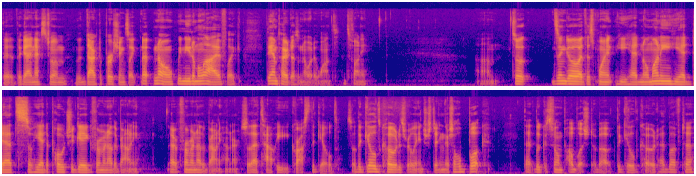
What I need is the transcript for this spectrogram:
the the guy next to him, the Doctor Pershing's like, "No, no we need him alive." Like the Empire doesn't know what it wants. It's funny. Um, so Zingo at this point he had no money, he had debts, so he had to poach a gig from another bounty, uh, from another bounty hunter. So that's how he crossed the guild. So the guild code is really interesting. There's a whole book that Lucasfilm published about the guild code. I'd love to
